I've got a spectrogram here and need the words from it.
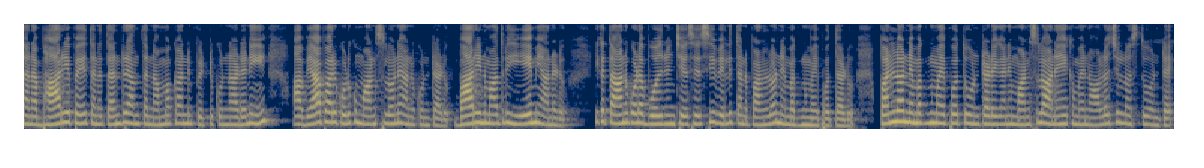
తన భార్యపై తన తండ్రి అంత నమ్మకాన్ని పెట్టుకున్నాడని ఆ వ్యాపారి కొడుకు మనసులోనే అనుకుంటాడు. భార్యను మాత్రం ఏమీ అనడు. ఇక తాను కూడా భోజనం చేసేసి వెళ్ళి తన పనిలో నిమగ్నమైపోతాడు. పనిలో నిమగ్నమైపోతూ ఉంటాడే కానీ మనసులో అనేకమైన ఆలోచనలు వస్తూ ఉంటాయి.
